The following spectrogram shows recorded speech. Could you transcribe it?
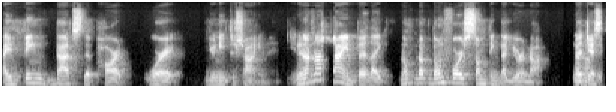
i think that's the part where you need to shine. Not not shine but like no, no don't force something that you're not. But Uh-huh. just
